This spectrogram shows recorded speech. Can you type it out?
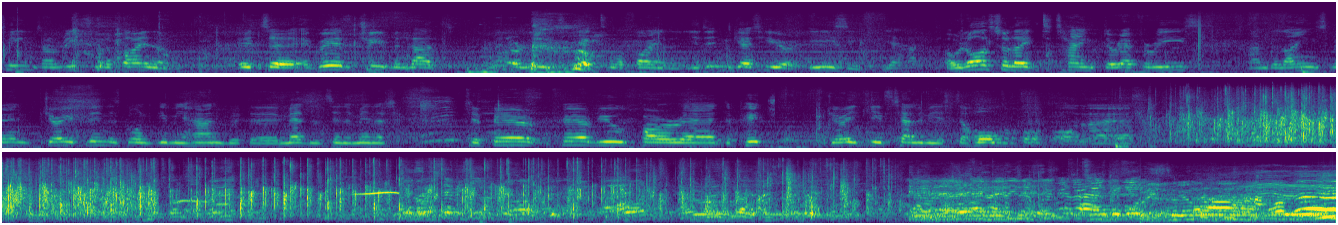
teams and reaching the final. It's a, a great achievement, lads. Win or lose, get to a final. You didn't get here easy. Yeah. I would also like to thank the referees and the linesmen. Jerry Flynn is going to give me a hand with the medals in a minute. To Fairview for uh, the pitch. Jerry keeps telling me it's the home of football. Uh, Thank you. 예.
